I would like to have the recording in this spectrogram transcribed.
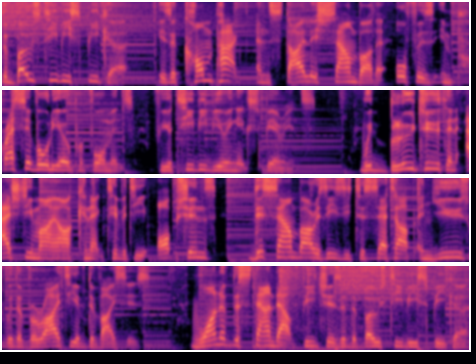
The Bose TV speaker is a compact and stylish soundbar that offers impressive audio performance for your TV viewing experience. With Bluetooth and HDMI connectivity options, this soundbar is easy to set up and use with a variety of devices. One of the standout features of the Bose TV speaker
